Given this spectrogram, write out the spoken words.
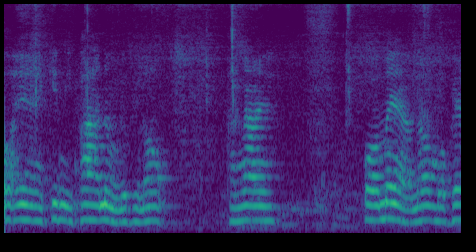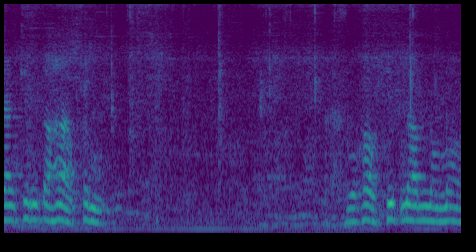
พ่อแอกินอีกผ้าหนึ่งเลยพี่น้องทางไงพ่อแม่น้องบ่แพงกินตะหากเพิ่นบ่เข้าคลิปนำน้อง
